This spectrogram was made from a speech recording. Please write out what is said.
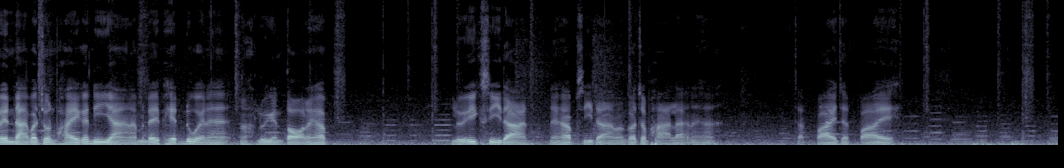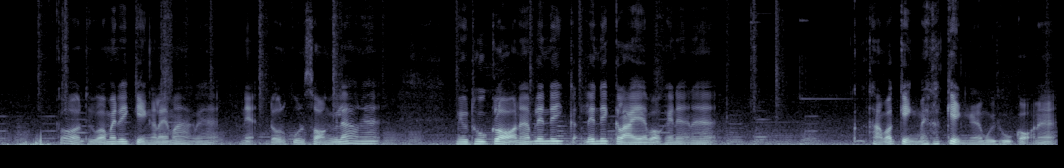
เล่นด่านประจนภัยก็ดีอย่างนะมันได้เพชรด้วยนะฮะลุยกันต่อนะครับหลืออีก 4 ด่านนะครับ 4 ด่านมันก็จะผ่านแล้วนะฮะ จัดไปจัดไป ก็ถือว่าไม่ได้เก่งอะไรมากนะฮะ เนี่ยโดนคูณ 2 อยู่แล้วนะฮะ มิวทูเกราะนะครับเล่นได้เล่นได้ไกลอะบอกแค่นี้นะฮะ ก็ถามว่าเก่งไหมก็เก่งนะมิวทูเกาะนะฮะ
